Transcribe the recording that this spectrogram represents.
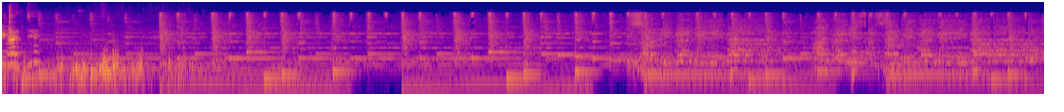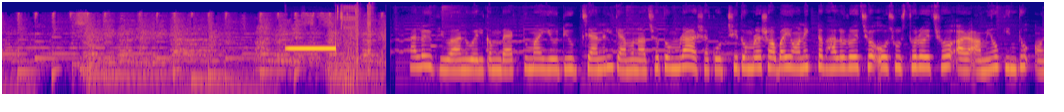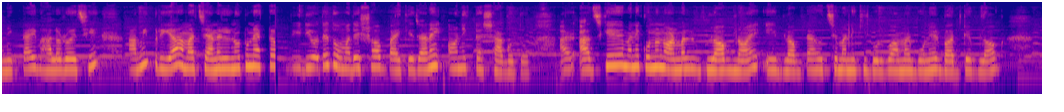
Happy hello everyone, welcome back to my YouTube channel. কেমন আছো তোমরা? আশা করছি তোমরা সবাই অনেকটা ভালো রয়েছো ও সুস্থ রয়েছো, আর আমিও কিন্তু অনেকটাই ভালো রয়েছি। আমি প্রিয়া, আমার চ্যানেল নতুন একটা ভিডিওতে তোমাদের সব বাইকে জানাই অনেকটা স্বাগত। আর আজকে মানে কোনো নর্মাল ব্লগ নয়, এই ব্লগটা হচ্ছে মানে কি বলব, আমার বোনের বার্থডে ব্লগ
